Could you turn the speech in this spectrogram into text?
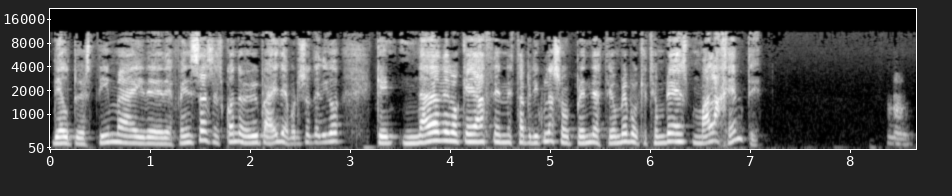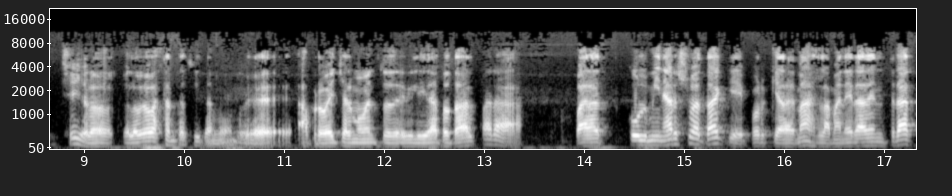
de autoestima y de defensas es cuando me voy para ella. Por eso te digo que nada de lo que hace en esta película sorprende a este hombre porque este hombre es mala gente. Sí, yo lo, yo lo veo bastante así también, porque aprovecha el momento de debilidad total para, para culminar su ataque, porque además la manera de entrar,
